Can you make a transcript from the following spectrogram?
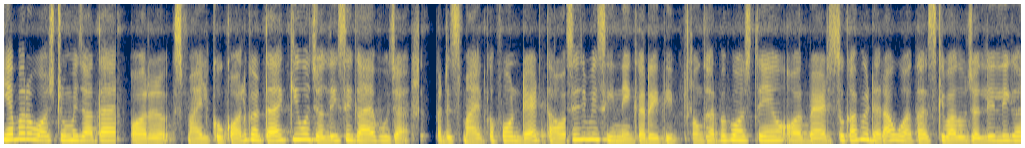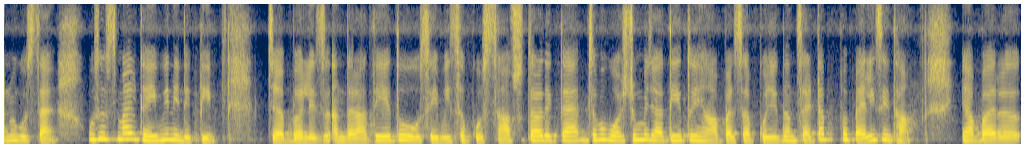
यहाँ पर वो वॉशरूम में जाता है और स्माइल को कॉल करता है कि वो जल्दी से गायब हो जाए, पर स्माइल का फ़ोन डेड था, उसे भी सीन नहीं कर रही थी। वो घर पर पहुँचते हैं और बैट्स तो काफ़ी डरा हुआ था, इसके बाद वो जल्दी जल्दी घर में घुसता है, उसे स्माइल कहीं भी नहीं दिखती। जब लेजर अंदर आती है तो उसे भी सब कुछ साफ़ सुथरा दिखता है। जब वो वॉशरूम में जाती है तो यहाँ पर सब कुछ एकदम सेटअप पहले से था। यहाँ पर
